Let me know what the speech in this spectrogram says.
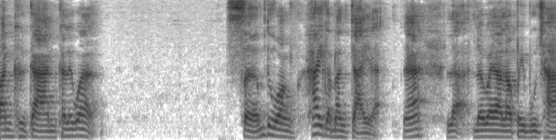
มันคือการเขาเรียกว่า เสริมดวงให้กำลังใจแหละนะและ้วเวลาเราไปบูชา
